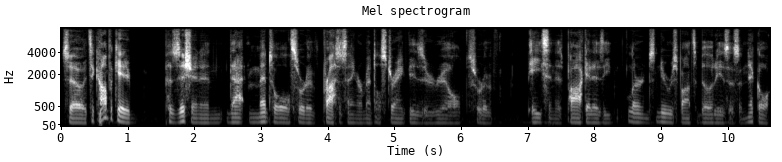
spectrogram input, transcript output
So it's a complicated position and that mental sort of processing or mental strength is a real sort of ace in his pocket as he learns new responsibilities as a nickel.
